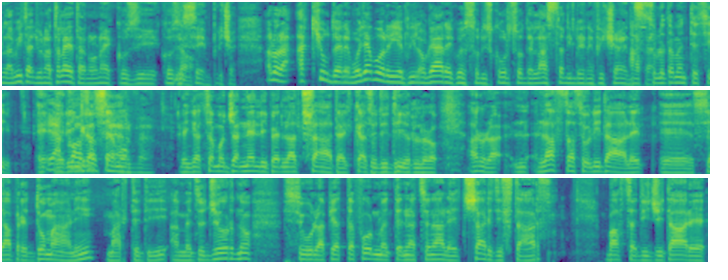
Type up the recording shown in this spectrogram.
la vita di un atleta non è così, così no. semplice. Allora, a chiudere, vogliamo riepilogare questo discorso dell'asta di beneficenza? Assolutamente sì. E, e, e ringraziamo, ringraziamo, Giannelli per l'alzata, è il caso di dirlo. Allora, l'asta solidale eh, si apre domani, martedì, a mezzogiorno, sulla piattaforma internazionale Charity Stars Basta digitare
